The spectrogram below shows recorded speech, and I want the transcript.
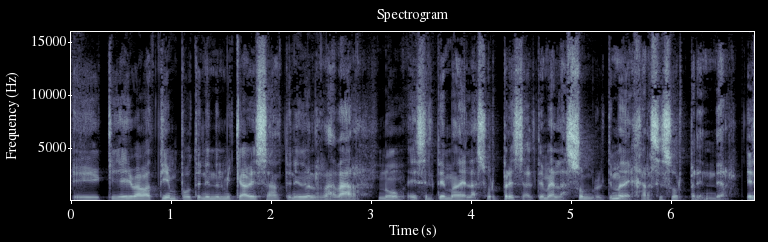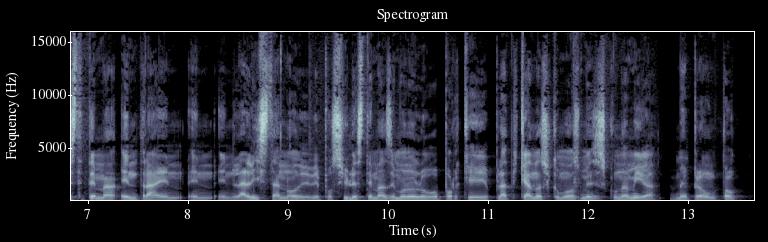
eh, que ya llevaba tiempo teniendo en mi cabeza, teniendo el radar, ¿no? Es el tema de la sorpresa, el tema del asombro, el tema de dejarse sorprender. Este tema entra en, en, la lista, ¿no? De, posibles temas de monólogo porque platicando hace como dos meses con una amiga, me preguntó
